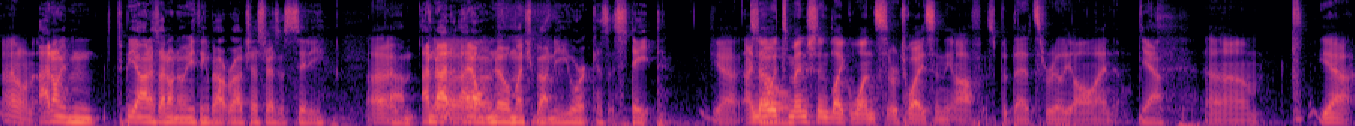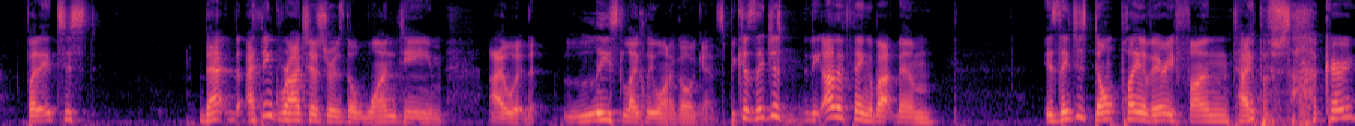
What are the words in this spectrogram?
I don't know. I don't even, to be honest, I don't know anything about Rochester as a city. I, Um, I'm not. I don't know much about New York as a state. Yeah, I know it's mentioned like once or twice in the office, but that's really all I know. Yeah. Um, yeah, but it's just that I think Rochester is the one team I would least likely want to go against because they just the other thing about them is they just don't play a very fun type of soccer.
